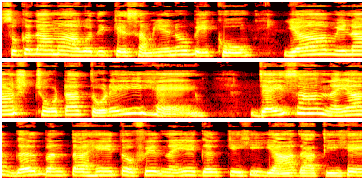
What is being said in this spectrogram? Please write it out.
ಸುಖಧಾಮ ಆಗೋದಕ್ಕೆ ಸಮಯನೂ ಬೇಕು ಯಾ ವಿನಾಶ್ ಛೋಟಾ ಥೋಡೆ ही है जैसा नया घर बनता है तो फिर नए घर की ही याद आती है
